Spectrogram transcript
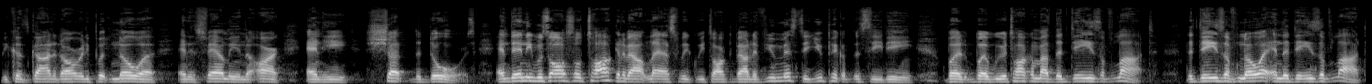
because God had already put Noah and his family in the ark and he shut the doors. And then he was also talking about last week we talked about if you missed it you pick up the CD but but we were talking about the days of Lot. The days of Noah and the days of Lot.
